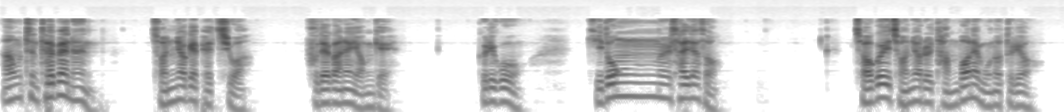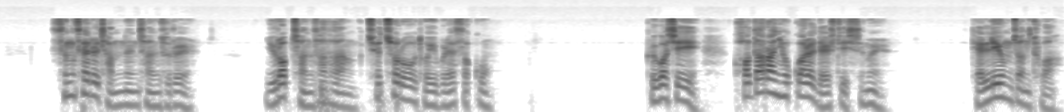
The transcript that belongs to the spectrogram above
아무튼 태베는 전력의 배치와 부대 간의 연계, 그리고 기동을 살려서 적의 전열을 단번에 무너뜨려 승세를 잡는 전술을 유럽 전사상 최초로 도입을 했었고, 그것이 커다란 효과를 낼 수 있음을 델리움 전투와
